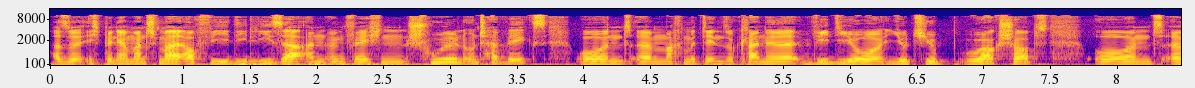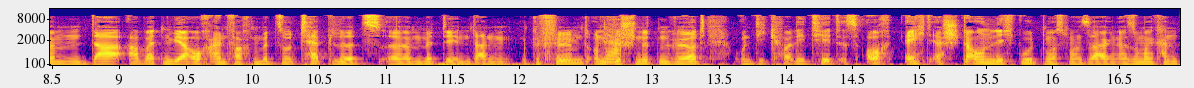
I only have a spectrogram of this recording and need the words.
Also ich bin ja manchmal auch wie die Lisa an irgendwelchen Schulen unterwegs und äh, mache mit denen so kleine Video-YouTube-Workshops und ähm, da arbeiten wir auch einfach mit so Tablets, äh, mit denen dann gefilmt und ja. geschnitten wird und die Qualität ist auch echt erstaunlich gut, muss man sagen. Also man kann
